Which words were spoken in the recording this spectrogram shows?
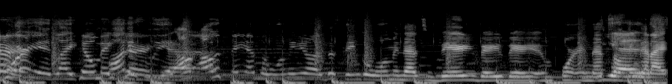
sure. important. Like He'll make honestly, sure. Yeah. I, I would say as a woman, you know, as a single woman, that's very, very, very important. That's Yes. something that I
